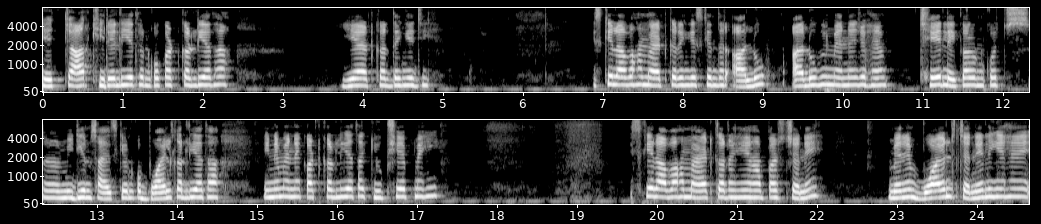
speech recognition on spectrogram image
ये चार खीरे लिए थे, उनको कट कर लिया था। ये ऐड कर देंगे जी। इसके अलावा हम ऐड करेंगे इसके अंदर आलू। आलू भी मैंने जो है छः लेकर उनको मीडियम साइज़ के उनको बॉईल कर लिया था। इन्हें मैंने कट कर लिया था क्यूब शेप में ही। इसके अलावा हम ऐड कर रहे हैं यहाँ पर चने। मैंने बॉयल्ड चने लिए हैं।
